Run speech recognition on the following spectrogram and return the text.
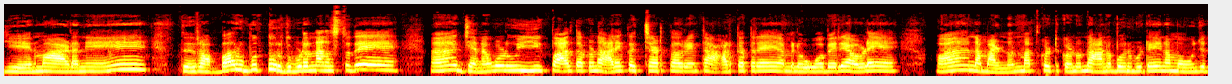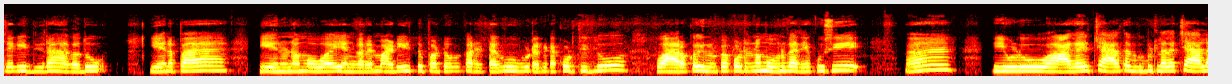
ಏನು ಮಾಡನೆ ರಬ್ಬ ರುಬ್ಬ ತುರ್ದು ಬಿಡೋಣ ಅನಿಸ್ತದೆ. ಆ, ಜನಗಳು ಈಗ ಪಾಲ್ ತಗೊಂಡು ಆಲೆ ಕಚ್ಚಾಡ್ತಾವ್ರೆ ಅಂತ ಆಡ್ಕತ್ತಾರೆ ಆಮೇಲೆ ಓ ಬೇರೆ ಅವಳೆ. ಆ ನಮ್ಮ ಅಣ್ಣನ ಮಾತು ಕಟ್ಕೊಂಡು ನಾನು ಬಂದ್ಬಿಟ್ಟೆ ನಮ್ಮ ಅವನ ಜೊತೆಗೆ ಇದ್ದೀರಾ ಆಗೋದು. ಏನಪ್ಪ? ಏನು ನಮ್ಮ ಅವ್ವ ಹೆಂಗಾರೆ ಮಾಡಿ ಇಟ್ಟು ಪಟ್ಟು ಕರೆಕ್ಟಾಗಿ ಊಟ ಗಿಟ ಕೊಡ್ತಿದ್ಲು. ವಾರಕ್ಕೂ ಇನ್ನೂರು ರೂಪಾಯಿ ಕೊಟ್ಟರೆ ನಮ್ಮ ಅವ್ನಿಗೆ ಅದೇ ಖುಷಿ. ಆ ಇವಳು ಹಾಲೆ ಚಾಲ ತೆಗೆದ್ಬಿಟ್ಲಲ್ಲ ಚಾಲ.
